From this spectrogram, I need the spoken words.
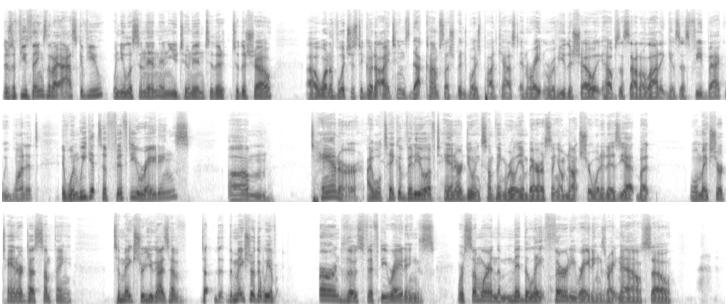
there's a few things that I ask of you when you listen in and you tune in to the to the show. Uh, one of which is to go to itunes.com slash binge boys podcast and rate and review the show. It helps us out a lot. It gives us feedback. We want it. If when we get to 50 ratings, um, Tanner, I will take a video of Tanner doing something really embarrassing. I'm not sure what it is yet, but we'll make sure Tanner does something to make sure you guys have to, to, make sure that we have earned those 50 ratings. We're somewhere in the mid to late 30 ratings right now, so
